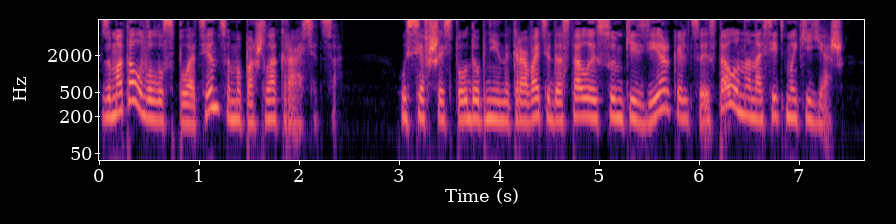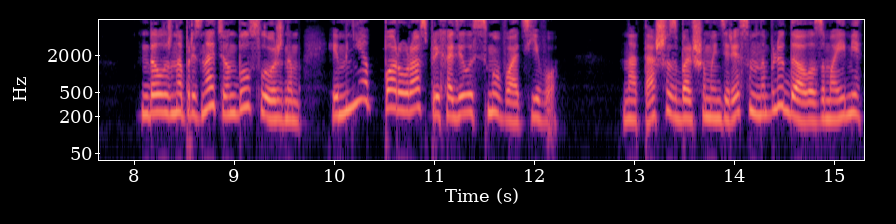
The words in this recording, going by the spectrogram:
замотала волосы полотенцем и пошла краситься. Усевшись поудобнее на кровати, достала из сумки зеркальце и стала наносить макияж. Должна признать, он был сложным, и мне пару раз приходилось смывать его. Наташа с большим интересом наблюдала за моими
